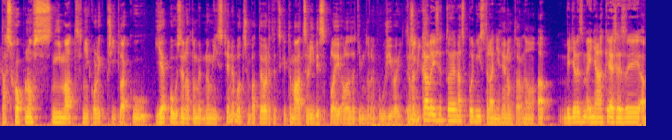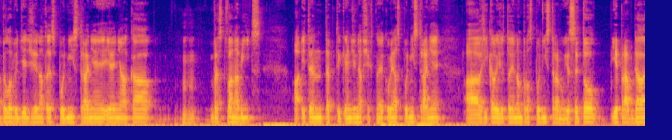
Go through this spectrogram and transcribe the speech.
ta schopnost snímat několik přítlaků je pouze na tom jednom místě, nebo třeba teoreticky to má celý displej, ale zatím to nepoužívají. To Říkali, nevíš. že to je na spodní straně. Jenom tam. No a viděli jsme i nějaké řezy a bylo vidět, že na té spodní straně je nějaká mm-hmm. vrstva navíc a i ten Taptic Engine a všechno jako na spodní straně a říkali, že to je jenom pro spodní stranu. Jestli to je pravda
